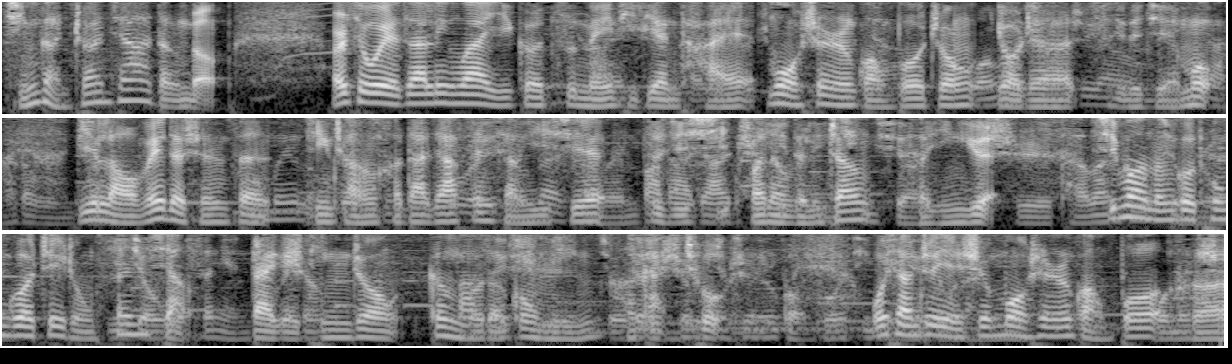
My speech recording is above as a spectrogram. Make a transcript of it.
情感专家等等。 而且我也在另外一个自媒体电台“陌生人广播”中有着自己的节目，以老魏的身份，经常和大家分享一些自己喜欢的文章和音乐，希望能够通过这种分享，带给听众更多的共鸣和感触。我想这也是“陌生人广播”和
